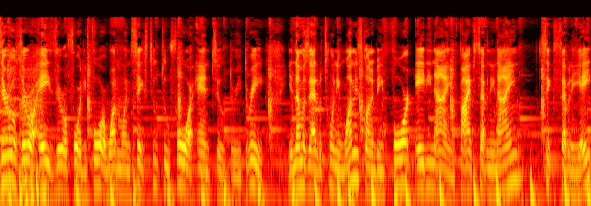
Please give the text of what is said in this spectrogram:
008, 044, 116, 224, and 233. Your numbers add up to 21 It's going to be 489, 579, 678,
